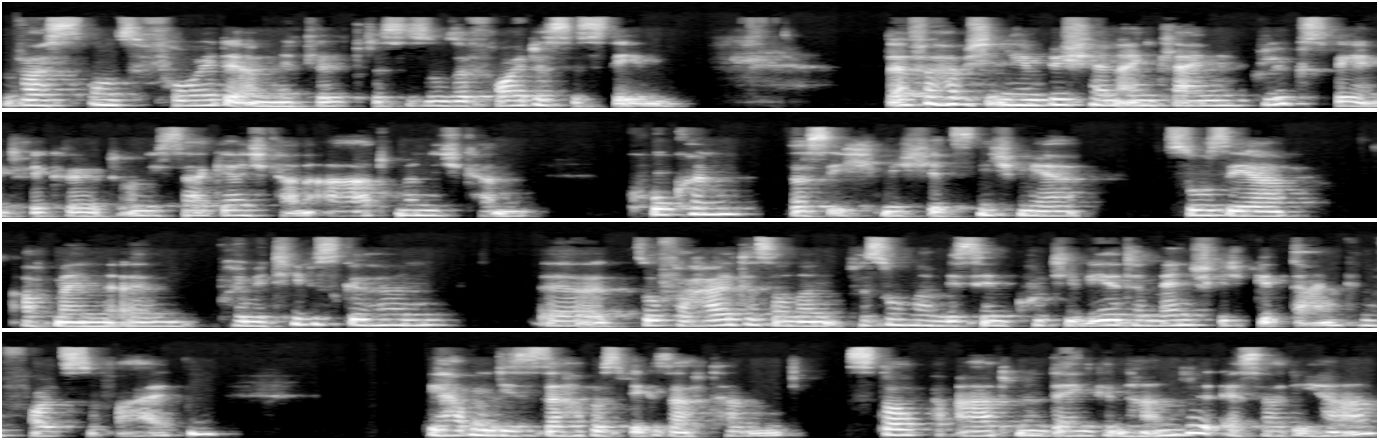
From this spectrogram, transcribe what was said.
was uns Freude ermittelt. Das ist unser Freudesystem. Dafür habe ich in den Büchern einen kleinen Glücksweh entwickelt. Und ich sage ja, ich kann atmen, ich kann gucken, dass ich mich jetzt nicht mehr so sehr auf mein ähm, primitives Gehirn äh, so verhalte, sondern versuche mal ein bisschen kultivierte, menschlich, gedankenvoll zu verhalten. Wir haben diese Sache, was wir gesagt haben, Stop, Atmen, Denken, Handel, SADH.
